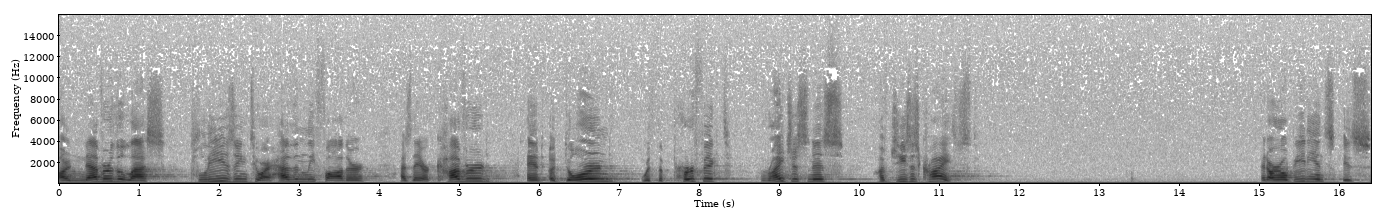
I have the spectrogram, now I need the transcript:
are nevertheless pleasing to our Heavenly Father as they are covered and adorned with the perfect righteousness of Jesus Christ. And our obedience is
